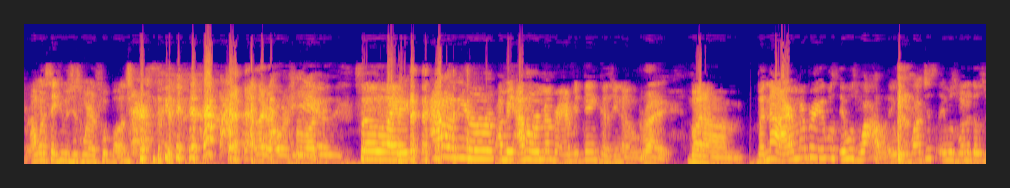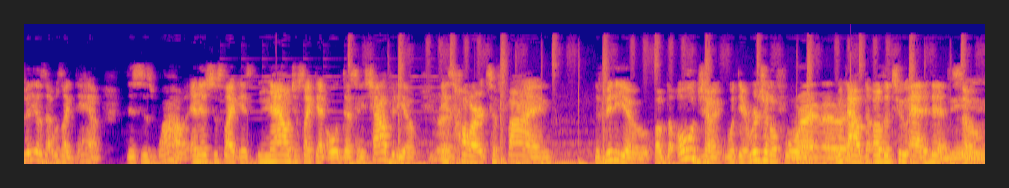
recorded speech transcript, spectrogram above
I Right. want to say he was just wearing a football jersey, like an orange football Yeah. jersey. So like I don't even, I mean I don't remember everything because you know, Right. but um, but nah, I remember it was it was wild. It was wild, just it was one of those videos that was like, damn, this is wild, and it's just like it's now just like that old Destiny's Child video. Right. It's hard to find the video of the old joint with the original four Right, right, without the other two added in. So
